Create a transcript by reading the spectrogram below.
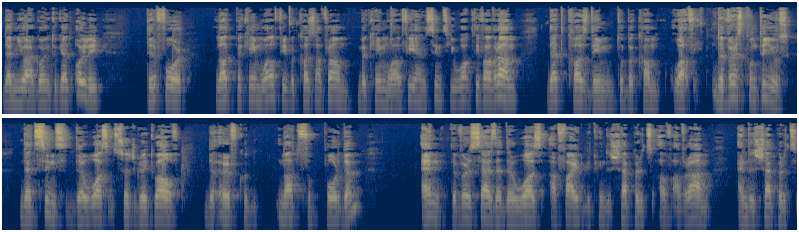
then you are going to get oily. Therefore, Lot became wealthy because Avram became wealthy, and since he walked with Avram, that caused him to become wealthy. The verse continues that since there was such great wealth, the earth could not support them. And the verse says that there was a fight between the shepherds of Avram and the shepherds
